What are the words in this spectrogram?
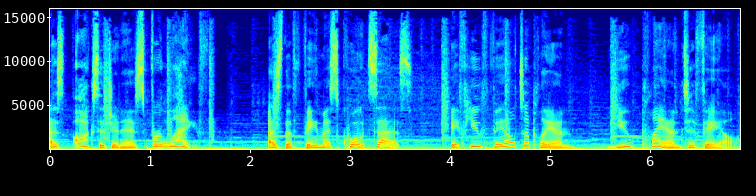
as oxygen is for life. As the famous quote says, if you fail to plan, you plan to fail.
